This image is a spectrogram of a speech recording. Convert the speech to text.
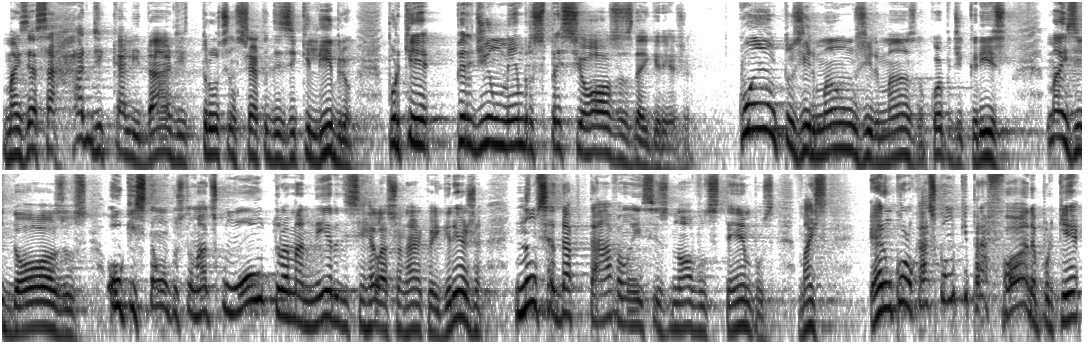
mas essa radicalidade trouxe um certo desequilíbrio, porque perdiam membros preciosos da igreja. Quantos irmãos e irmãs no corpo de Cristo mais idosos ou que estão acostumados com outra maneira de se relacionar com a igreja, não se adaptavam a esses novos tempos, mas eram colocados como que para fora, porque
